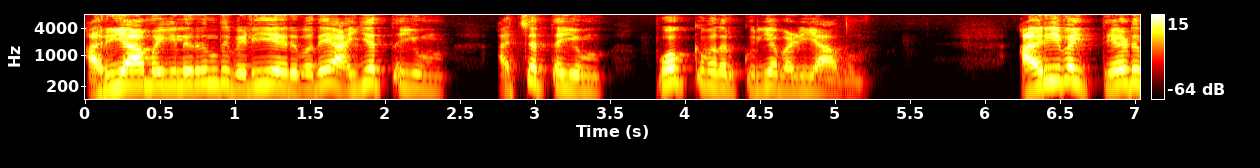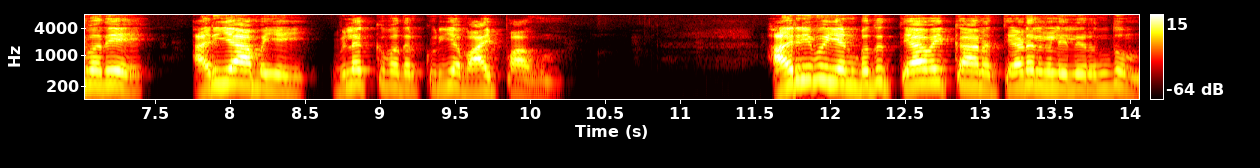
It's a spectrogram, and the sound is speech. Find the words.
அறியாமையிலிருந்து வெளியேறுவதே ஐயத்தையும் அச்சத்தையும் போக்குவதற்குரிய வழியாகும். அறிவை தேடுவதே அறியாமையை விளக்குவதற்குரிய வாய்ப்பாகும். அறிவு என்பது தேவைக்கான தேடல்களிலிருந்தும்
